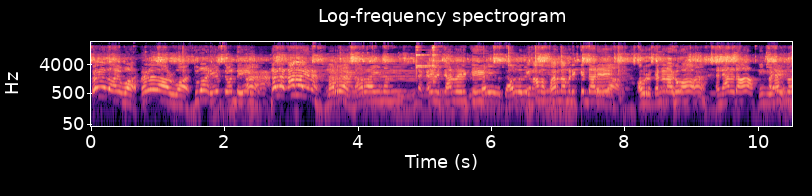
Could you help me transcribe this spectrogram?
பிரகலாழ்வார். பிரகலாழ்வார். துபார் யுகத்தில் வந்து. நல்ல நாராயணன். நர நாராயணன். இந்த கலைவெற்றி ஆழ்வதற்கு ஆள்வதற்கு நாம பரந்தாமன் இருக்கின்றாரே. அவரு கண்ணனாகவா? நான் யாரடா? நீங்க யாருங்க?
